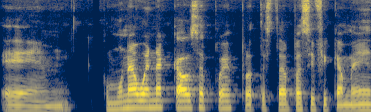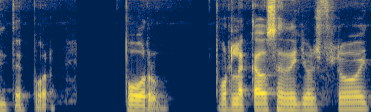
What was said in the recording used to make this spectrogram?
Em, como una buena causa, pues, protestar pacíficamente por, por, por la causa de George Floyd,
